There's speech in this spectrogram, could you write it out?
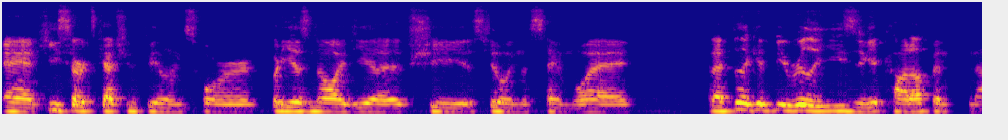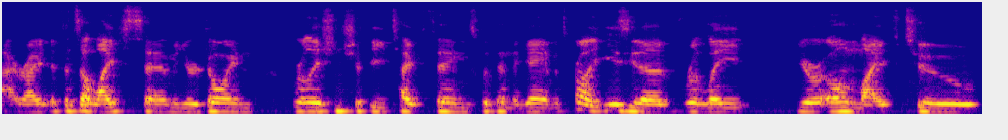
and he starts catching feelings for her, but he has no idea if she is feeling the same way. And I feel like it'd be really easy to get caught up in that, right? If it's a life sim and you're doing relationshipy type things within the game, it's probably easy to relate your own life to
